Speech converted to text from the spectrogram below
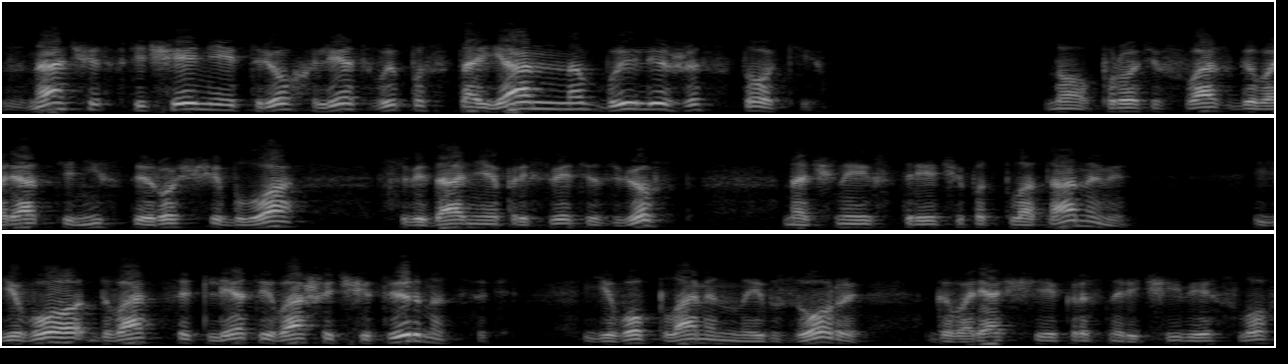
Значит, в течение трех лет вы постоянно были жестоки. Но против вас говорят тенистые рощи Блуа, свидания при свете звезд, ночные встречи под платанами, его двадцать лет и ваши четырнадцать, его пламенные взоры, говорящие красноречивее слов.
